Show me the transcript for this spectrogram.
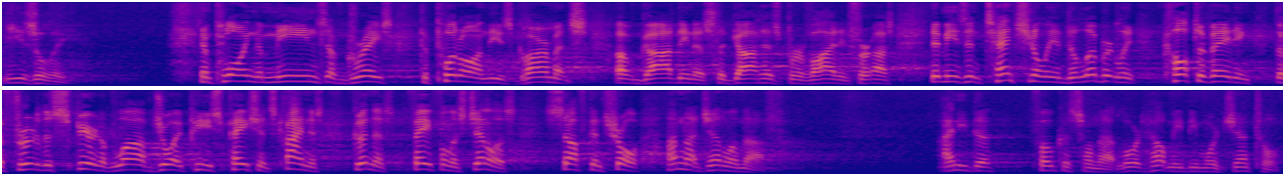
easily employing the means of grace to put on these garments of godliness that God has provided for us. It means intentionally and deliberately cultivating the fruit of the Spirit of love, joy, peace, patience, kindness, goodness, faithfulness, gentleness, self control. I'm not gentle enough. I need to focus on that. Lord, help me be more gentle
